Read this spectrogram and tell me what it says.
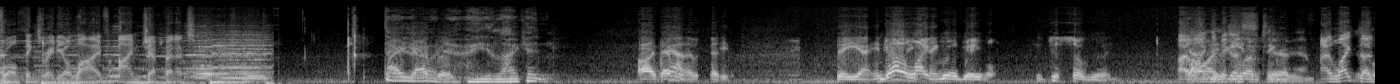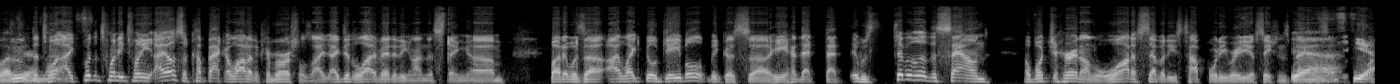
For All Things Radio Live, I'm Jeff Bennett. There you go. You like it? Oh, that, yeah, that was good. The uh, You gotta interesting like thing- Will Gable. He's just so good. I Yeah, like I it just because him. I like Just the, loved the, tw- I put the 2020. I also cut back a lot of the commercials. I, I did a lot of editing on this thing. Um, but it was uh, I like Bill Gable because uh, he had that that it was typically the sound of what you heard on a lot of 70s top 40 radio stations back Yeah. in 74. Yeah.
